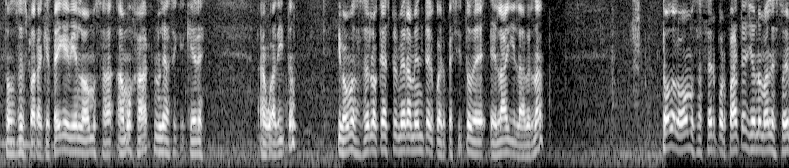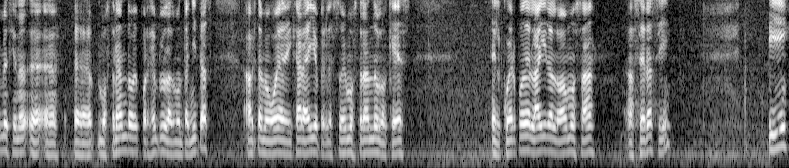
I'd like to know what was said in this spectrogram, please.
Entonces para que pegue bien lo vamos a, mojar no le hace que quede aguadito. Y vamos a hacer lo que es primeramente el cuerpecito del águila verdad todo lo vamos a hacer por partes. Yo nomás le estoy mencionando eh, eh, eh, mostrando por ejemplo las montañitas. Ahorita me voy a dedicar a ello pero les estoy mostrando lo que es el cuerpo del águila. Lo vamos a hacer así. Y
